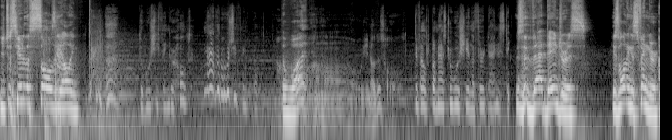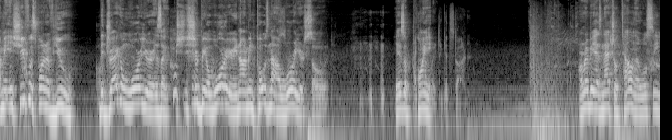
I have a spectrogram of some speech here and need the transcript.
You just hear the souls yelling. The Wuxi finger hold? No, the Wuxi finger hold. The what? Oh, you know this hole. Developed by Master Wuxi in the Third Dynasty. Is it that dangerous? He's holding his finger. I mean, in Shifu's point of view, the Dragon Warrior is like sh- should be a warrior. You know what I mean? Po's not a warrior, so he has a point. Wait to get started. Or maybe he has natural talent. We'll see.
